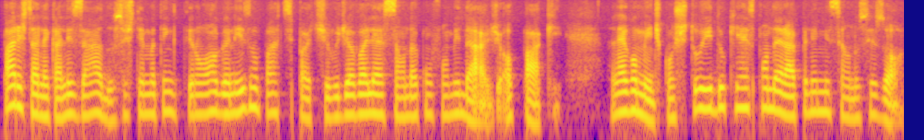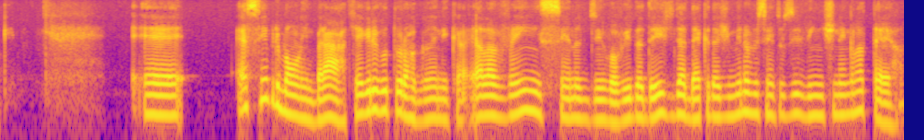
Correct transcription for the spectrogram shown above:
Para estar legalizado, o sistema tem que ter um organismo participativo de avaliação da conformidade, OPAC, legalmente constituído, que responderá pela emissão do CISORG. É, é sempre bom lembrar que a agricultura orgânica ela vem sendo desenvolvida desde a década de 1920 na Inglaterra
